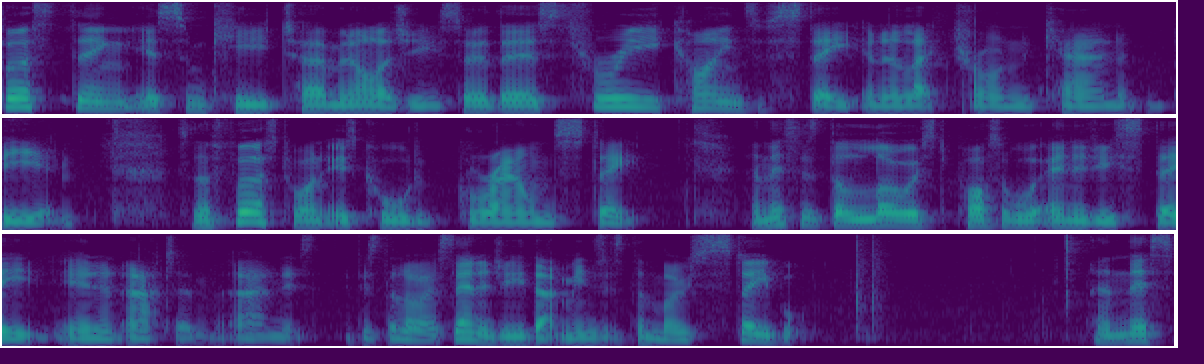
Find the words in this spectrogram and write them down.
First thing is some key terminology. So there's three kinds of state an electron can be in. So the first one is called ground state. And this is the lowest possible energy state in an atom. And it's, if it's the lowest energy, that means it's the most stable. And this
